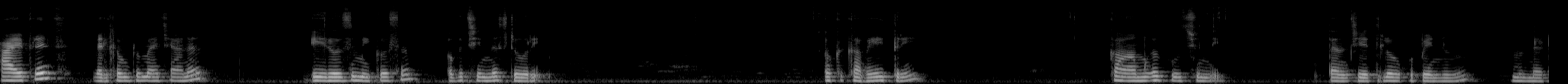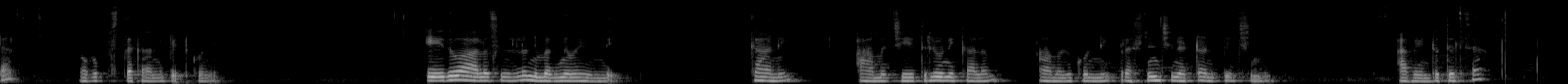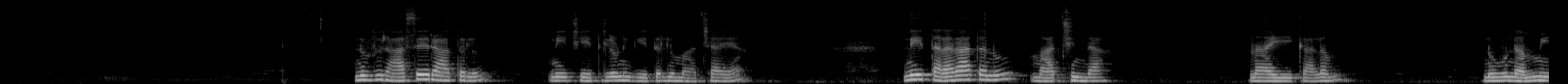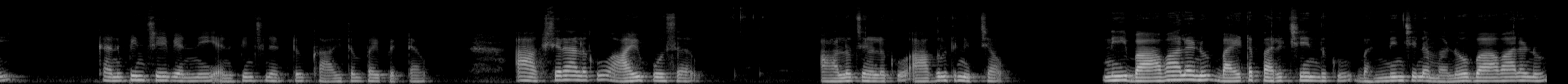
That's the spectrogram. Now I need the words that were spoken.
Hi friends welcome to my channel. ఈరోజు మీకోసం ఒక చిన్న స్టోరీ. ఒక కవయిత్రి కామ్గా కూర్చుంది. తన చేతిలో ఒక పెన్నును ముందట ఒక పుస్తకాన్ని పెట్టుకొని. ఏదో ఆలోచనలో నిమగ్నమై ఉంది. కానీ ఆమె చేతిలోని కలం ఆమెను కొన్ని ప్రశ్నించినట్టు అనిపించింది. అవేంటో తెలుసా? నువ్వు రాసే రాతలు నీ చేతిలోని గీతలను మార్చాయా? నీ తలరాతను మార్చిందా? నా ఈ కాలం నువ్వు నమ్మి కనిపించేవన్నీ అనిపించినట్టు కాగితంపై పెట్టావు. ఆ అక్షరాలకు ఆయువు పోసావు ఆలోచనలకు ఆకృతినిచ్చావు. నీ భావాలను బయటపరిచేందుకు బంధించిన మనోభావాలను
